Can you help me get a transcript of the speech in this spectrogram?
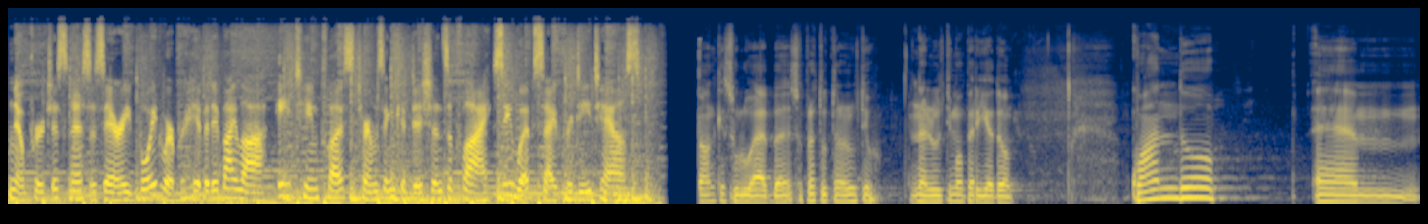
No purchase necessary. Void where prohibited by law. 18 plus terms and conditions apply. See website for details. anche sul web, soprattutto nell'ultimo, nell'ultimo periodo. Quando ehm,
